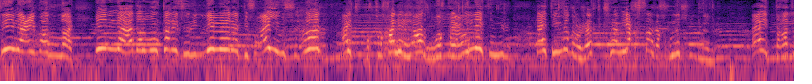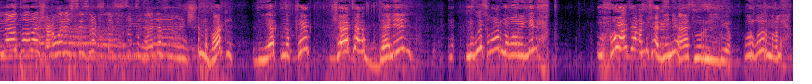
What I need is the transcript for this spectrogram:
فينا عباد الله. إن هذا المنكر لما يردف أي مسؤول. أي تطبق القانون الأرض واقع ونيت أي تميض رجعت تكسب يقصى دخلني شمين أي تغد لا تراجع ولا استسلام حتى تحقق الهدف المنشأ البرك ديال تنقيت شاتا الدليل نويت غور نغوري اللي الحق محوات عندك هاديني هات ور اللي ور غور نلحق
